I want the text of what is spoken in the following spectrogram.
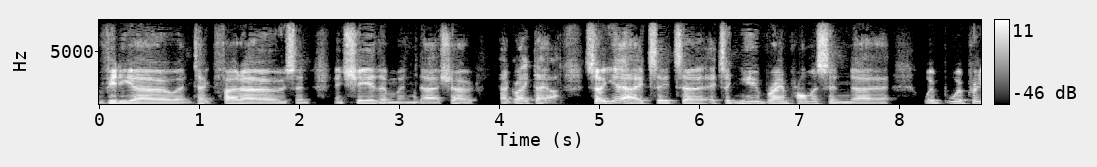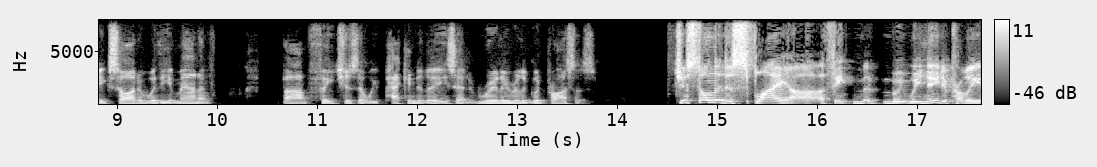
video and take photos and, and share them and uh, show how great they are. So yeah, it's it's a it's a new brand promise, and uh, we're we're pretty excited with the amount of um, features that we pack into these at really really good prices. Just on the display, I think we need to probably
